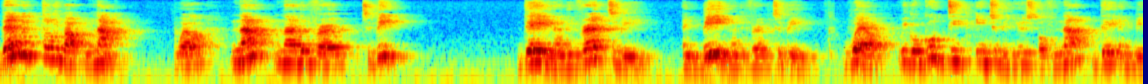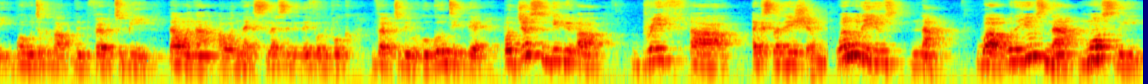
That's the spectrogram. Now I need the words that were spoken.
Then we talk about na. Well, the verb to be. They, na the verb to be. And be, na the verb to be. Well, we go go deep into the use of na, they, and be when we talk about the verb to be. That one, uh, our next lesson today for the book, verb to be. We will go deep there. But just to give you a brief uh, explanation, when would they use na? Well, when they use na, mostly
